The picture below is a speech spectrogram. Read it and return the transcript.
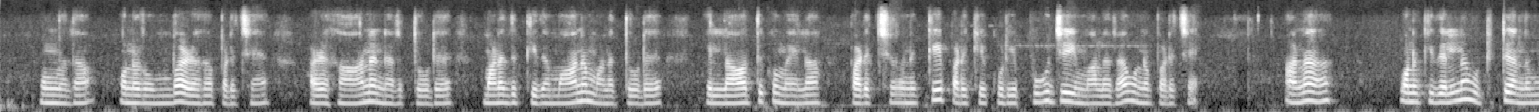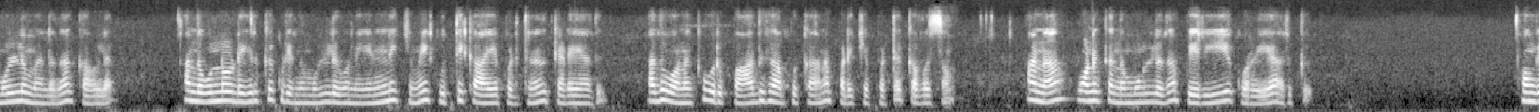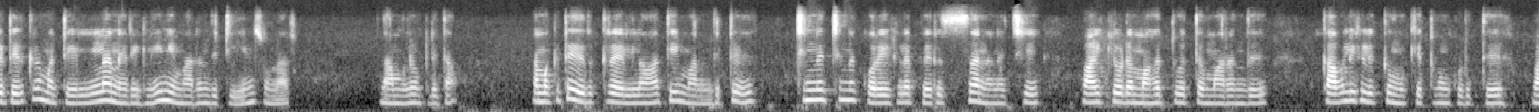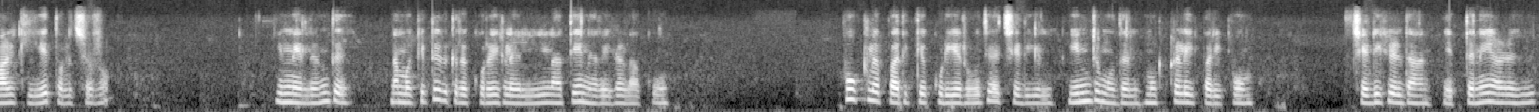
உண்மைதான். உன்னை ரொம்ப அழகாக படித்தேன் அழகான நிறத்தோடு மனதுக்கு இதமான மனத்தோட எல்லாத்துக்கும் மேலே படைச்சவனுக்கே படைக்கக்கூடிய பூஜை மலராக உன்னை படைத்தேன் ஆனால் உனக்கு இதெல்லாம் விட்டுட்டு அந்த முள் மேலே தான் கவலை. அந்த உன்னோட இருக்கக்கூடிய அந்த முள் உன்னை என்றைக்குமே குத்தி காயப்படுத்தினது கிடையாது. அது உனக்கு ஒரு பாதுகாப்புக்கான படைக்கப்பட்ட கவசம். ஆனால் உனக்கு அந்த முள் தான் பெரிய குறையாக இருக்குது உங்ககிட்ட இருக்கிற மற்ற எல்லா நிறைகளையும் நீ மறந்துட்டியேன்னு சொன்னார். நாமளும் இப்படி தான் நம்மக்கிட்ட இருக்கிற எல்லாத்தையும் மறந்துட்டு சின்ன சின்ன குறைகளை பெருசாக நினச்சி வாழ்க்கையோட மகத்துவத்தை மறந்து கவலைகளுக்கு முக்கியத்துவம் கொடுத்து வாழ்க்கையே தொலைச்சிடுறோம். இன்னையிலேருந்து நம்மக்கிட்ட இருக்கிற குறைகளை எல்லாத்தையும் நிறைகளாக்குவோம். பூக்களை பறிக்கக்கூடிய ரோஜா செடியில் இன்று முதல் முட்களை பறிப்போம். செடிகள் தான் எத்தனை அழகு.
